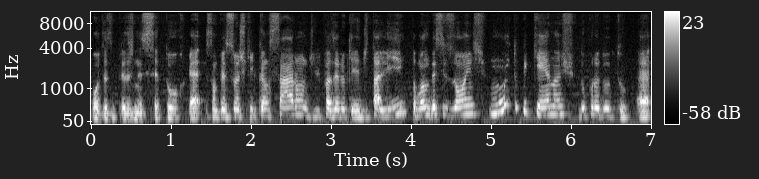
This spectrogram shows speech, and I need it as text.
outras empresas nesse setor. É, são pessoas que cansaram de fazer o quê? De estar tá ali tomando decisões muito pequenas do produto. É,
